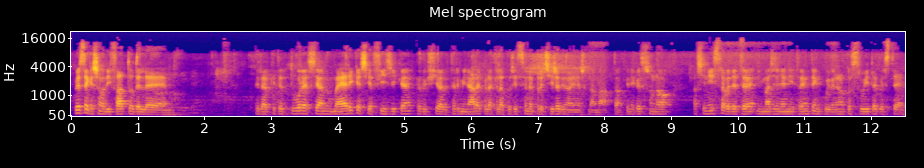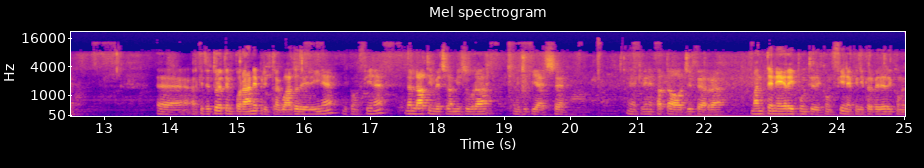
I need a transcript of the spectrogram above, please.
queste che sono di fatto delle, delle architetture sia numeriche sia fisiche per riuscire a determinare quella che è la posizione precisa di una linea su una mappa. Quindi queste sono a sinistra vedete l'immagine degli anni 30 in cui venivano costruite queste eh, architetture temporanee per il traguardo delle linee di confine, dal lato invece la misura con i GPS eh, che viene fatta oggi per mantenere i punti del confine, quindi per vedere come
